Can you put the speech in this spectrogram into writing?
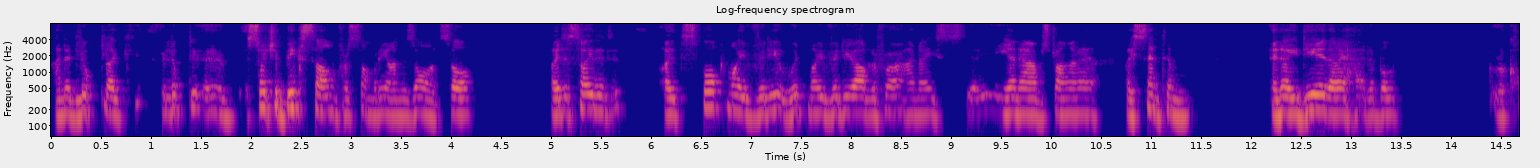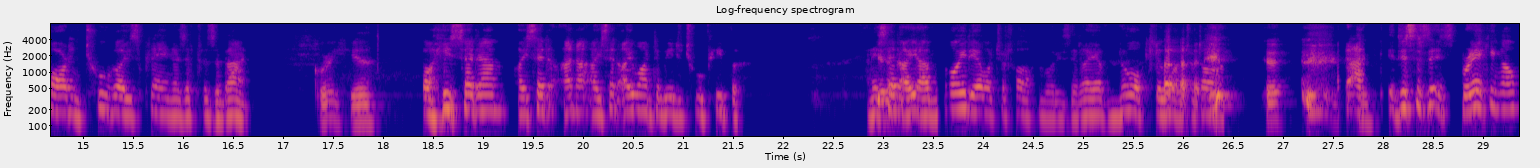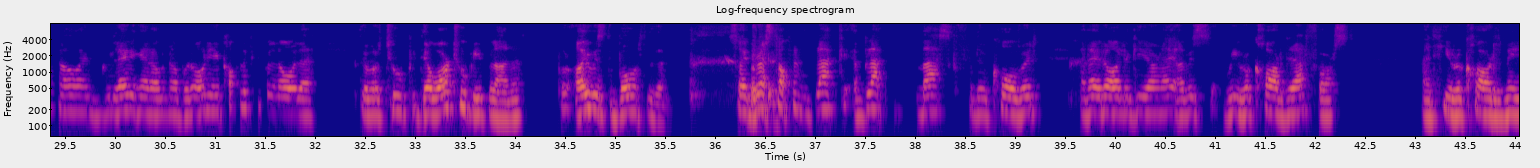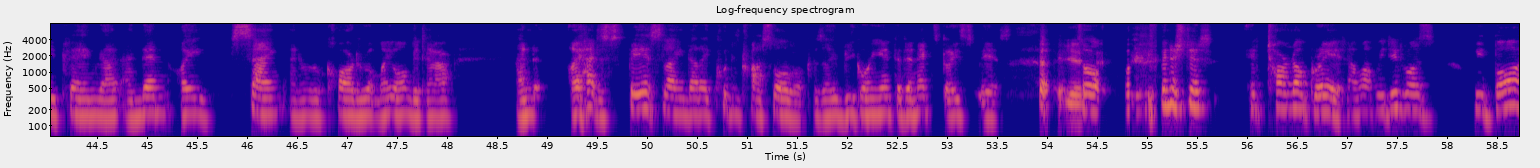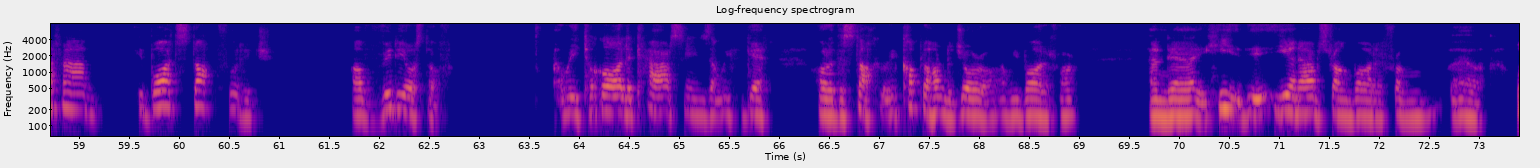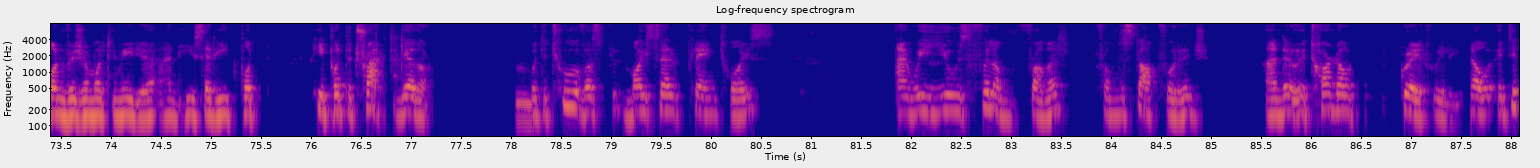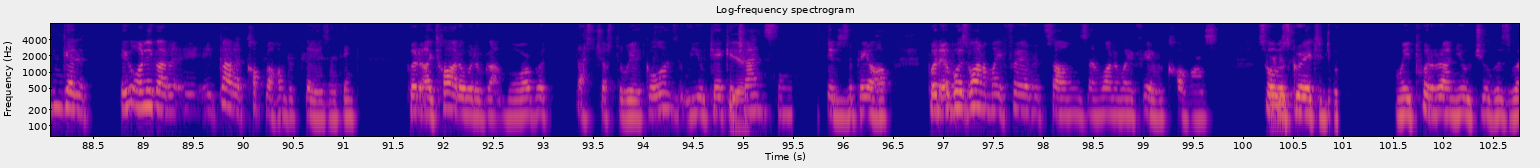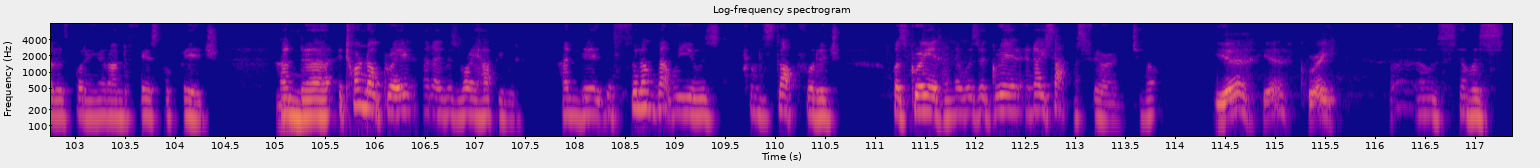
And it looked like, it looked uh, such a big song for somebody on his own. So I decided I spoke my video with my videographer and I, Ian Armstrong, and I, I sent him an idea that I had about recording two guys playing as if it was a band. Great, yeah. So he said, um, I said, and I said, I want to be the two people. And he yeah. said, I have no idea what you're talking about. He said, I have no clue what you're talking yeah. this is it's breaking out now and letting it out now, but only a couple of people know that there were two there were two people on it, but I was the both of them. So I dressed okay. up in black a black mask for the COVID, and I had all the gear. And I, I was we recorded that first, and he recorded me playing that, and then I sang and recorded with my own guitar, and I had a space line that I couldn't cross over because I'd be going into the next guy's space. yeah. So when we finished it, it turned out great. And what we did was we bought um we bought stock footage of video stuff. And we took all the car scenes that we could get out of the stock, a couple of hundred euro, and we bought it for. And uh, he, Ian Armstrong, bought it from uh, One Vision Multimedia, and he said he put he put the track together mm. with the two of us, myself playing twice, and we used film from it, from the stock footage, and it, it turned out great, really. No, it didn't get it. It only got it got a couple of hundred plays, I think, but I thought it would have got more. But that's just the way it goes. You take a yeah. chance, and it is a payoff. But it was one of my favorite songs and one of my favorite covers. So it was great to do. We put it on YouTube as well as putting it on the Facebook page. Mm. And uh, it turned out great, and I was very happy with it. And the, the film that we used from the stock footage was great, and it was a great, a nice atmosphere in it, you know. Yeah, yeah, great. It was, it was,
